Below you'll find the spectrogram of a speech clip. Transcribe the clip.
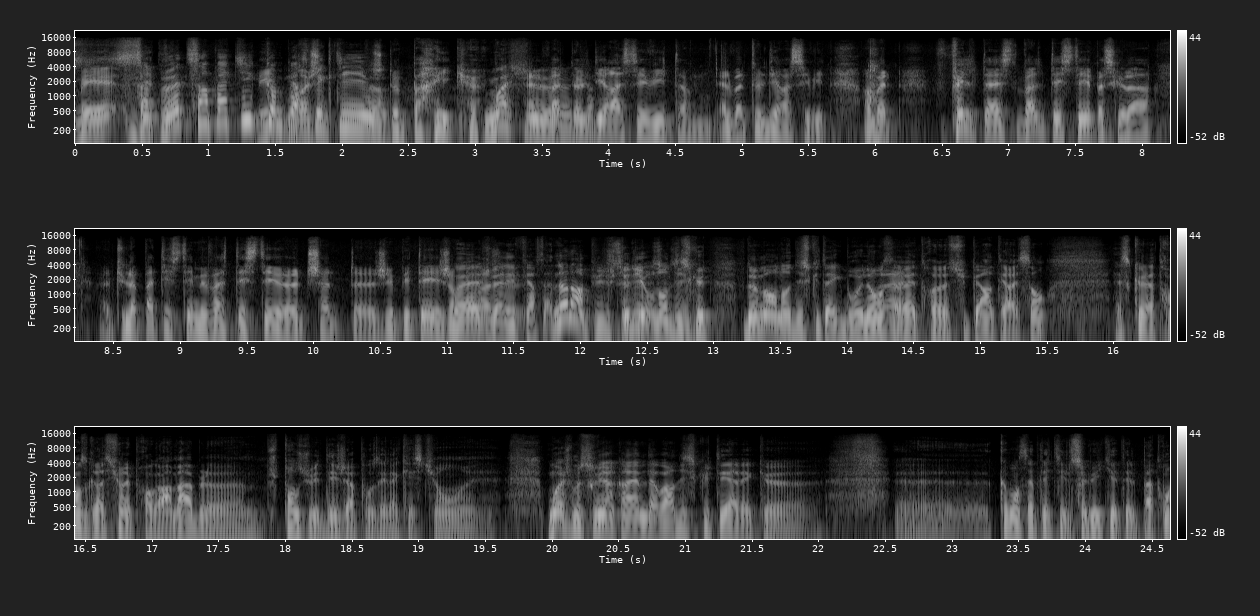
Mais ça peut être sympathique comme perspective. Je, te parie que moi, je, elle va te le dire assez vite. Elle va te le dire assez vite. En fait, fais le test, va le tester parce que là, tu l'as pas testé, mais va tester euh, Chat euh, GPT. Et ouais, je vais aller faire ça. Non, non, puis je te dis, on en discute. Demain, on en discute avec Bruno. Ça va être euh, super intéressant. Est-ce que la transgression est programmable? Je pense que je lui ai déjà posé la question. Moi, je me souviens quand même d'avoir discuté avec comment s'appelait-il Celui qui était le patron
